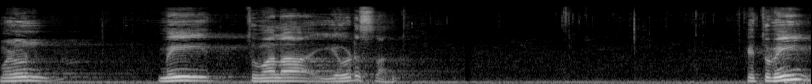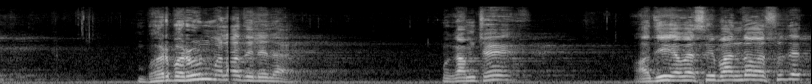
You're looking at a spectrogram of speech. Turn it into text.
म्हणून मी तुम्हाला एवढंच सांगतो की तुम्ही भरभरून मला दिलेलं आहे. मग आमचे आदिवासी बांधव असू देत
